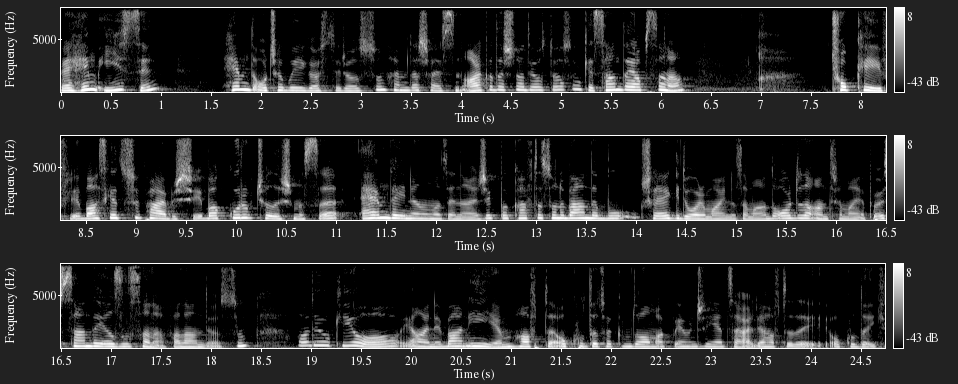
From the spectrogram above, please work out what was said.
ve hem iyisin hem de o çabayı gösteriyorsun hem de şeysin. Arkadaşına diyorsun ki sen de yapsana. Çok keyifli. Basket süper bir şey. Bak grup çalışması hem de inanılmaz enerjik. Bak hafta sonu ben de bu şeye gidiyorum aynı zamanda. Orada da antrenman yapıyoruz. Sen de yazılsana falan diyorsun. O diyor ki yo yani ben iyiyim. Hafta okulda takımda olmak benim için yeterli. Haftada okulda iki,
